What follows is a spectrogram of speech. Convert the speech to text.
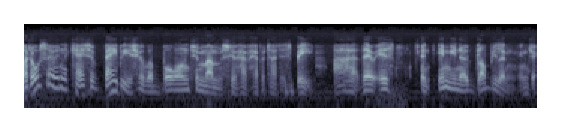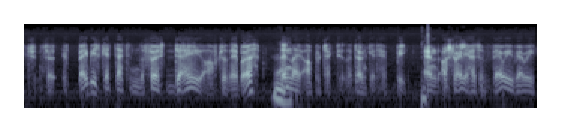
But also in the case of babies who were born to mums who have hepatitis B, uh, there is an immunoglobulin injection. So if babies get that in the first day after their birth, then they are protected. They don't get Hep B. And Australia has a very, very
